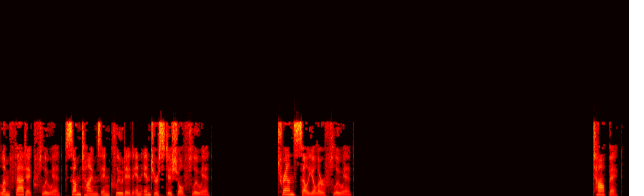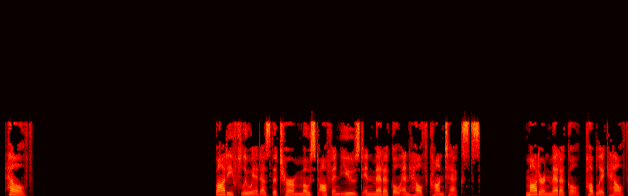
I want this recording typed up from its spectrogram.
Lymphatic fluid sometimes included in interstitial fluid Transcellular fluid Health. Body fluid is the term most often used in medical and health contexts. Modern medical, public health,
